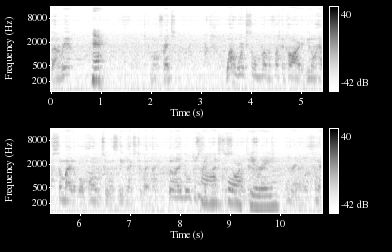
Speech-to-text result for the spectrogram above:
Gonorrhea? Come on, French. Why work so motherfucking hard if you don't have somebody to go home to and sleep next to at night? Well, I go to sleep Aw, next to someone different Hughie. every night.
